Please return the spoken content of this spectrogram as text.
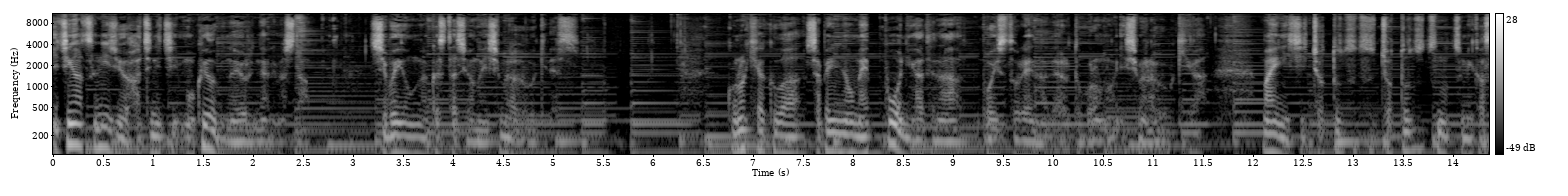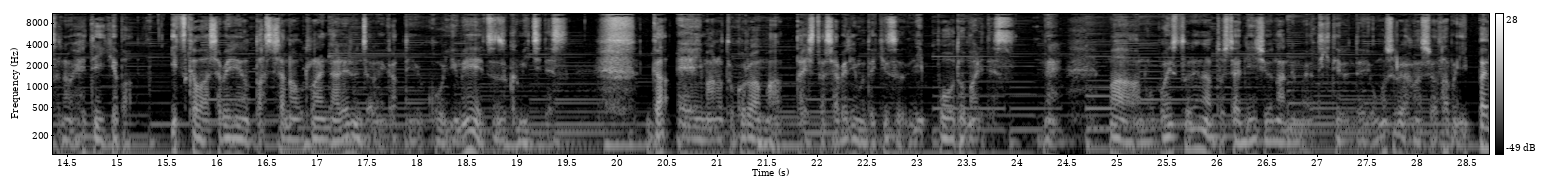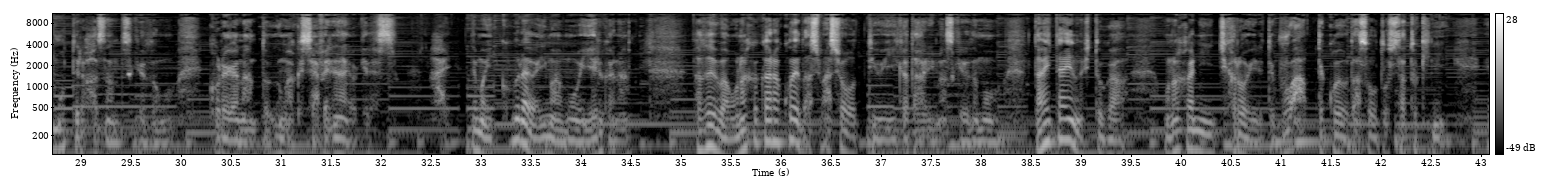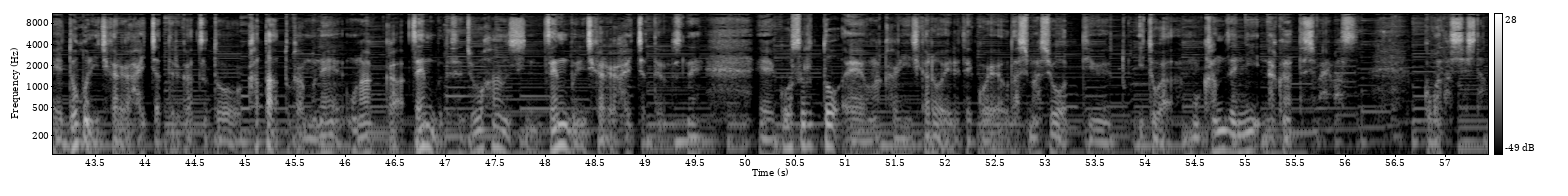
1月28日木曜日の夜になりました。渋い音楽スタジオの石村吹雪です。この企画は喋りのめっぽう苦手なボイストレーナーであるところの石村吹雪が毎日ちょっとずつちょっとずつの積み重ねを経ていけばいつかは喋りの達者な大人になれるんじゃないかっていうこう夢へ続く道です。が、えー、今のところはまあ大した喋りもできず日報止まりです。ね。まああのボイストレーナーとしては二十何年もやってきてるんで面白い話は多分いっぱい持ってるはずなんですけれどもこれがなんとうまく喋れないわけです。はい、でも1個ぐらいは今もう言えるかな。例えばお腹から声出しましょうっていう言い方ありますけれども大体の人がお腹に力を入れてブワーって声を出そうとした時に、えー、どこに力が入っちゃってるかっていうと肩とか胸お腹全部ですね上半身全部に力が入っちゃってるんですね、えー、こうすると、えー、お腹に力を入れて声を出しましょうっていう意図がもう完全になくなってしまいます。小話でした。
